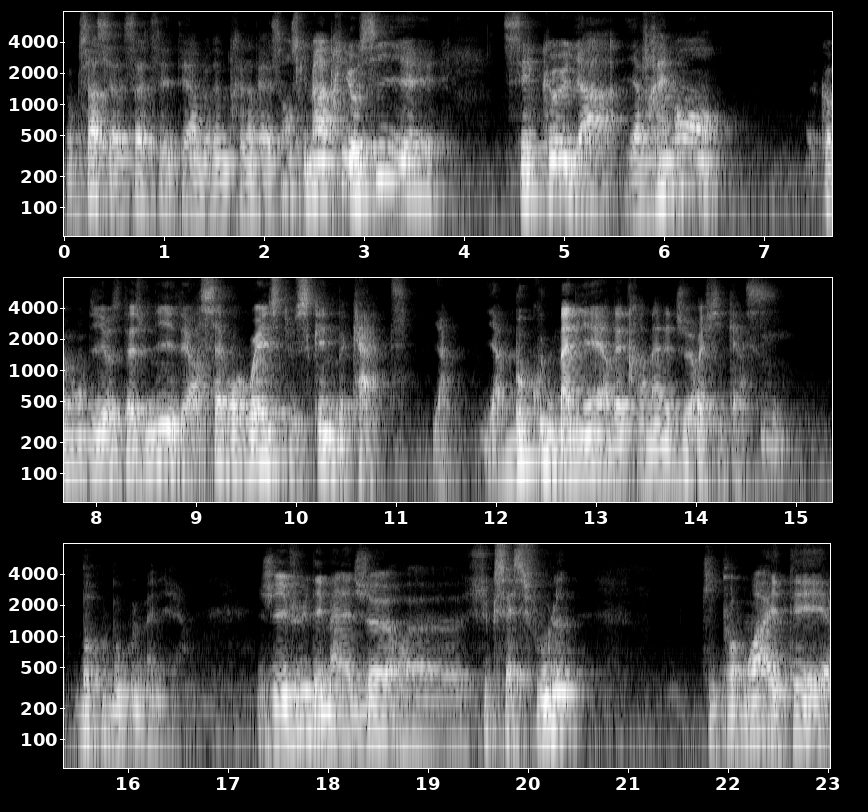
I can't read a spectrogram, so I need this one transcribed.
donc ça, ça, c'était un bonhomme très intéressant. Ce qui m'a appris aussi, c'est qu'il y a, y a vraiment, comme on dit aux États-Unis, there are several ways to skin the cat. Il y a, il y a beaucoup de manières d'être un manager efficace. beaucoup, beaucoup de manières. J'ai vu des managers successful qui pour moi étaient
